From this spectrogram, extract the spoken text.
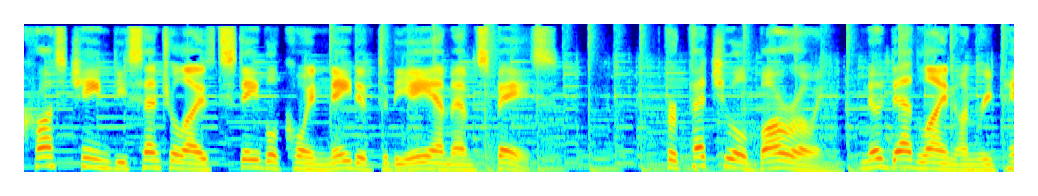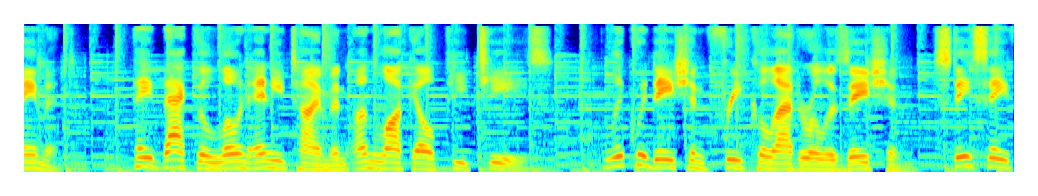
cross-chain decentralized stablecoin native to the AMM space. Perpetual borrowing, no deadline on repayment. Pay back the loan anytime and unlock LPTs. Liquidation-free collateralization. Stay safe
